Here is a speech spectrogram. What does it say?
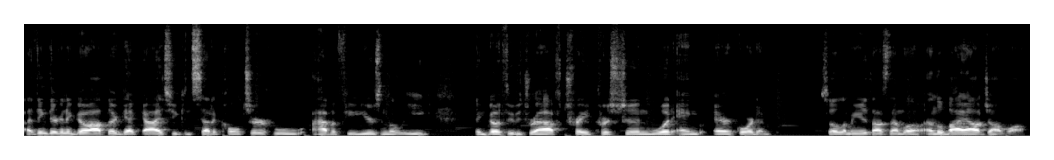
I think they're going to go out there, get guys who can set a culture, who have a few years in the league, then go through the draft, trade Christian Wood and Eric Gordon. So let me hear your thoughts down below. And they'll buy out John Wall.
